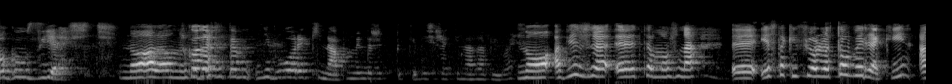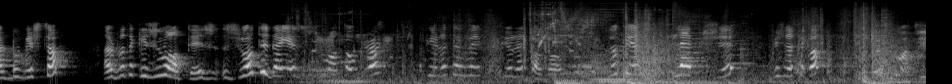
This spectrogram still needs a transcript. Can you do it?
mogą zjeść. No, ale one... Szkoda, że tam nie było rekina. Pamiętasz, jak ty kiedyś rekina zabiłeś? No, a wiesz, że e, to można... E, jest taki fioletowy rekin, albo wiesz co? Albo taki złoty. Z, złoty daje złotą broń, a fioletowy fioletową. Złoty jest lepszy. Wiesz dlaczego? To jest złoty.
